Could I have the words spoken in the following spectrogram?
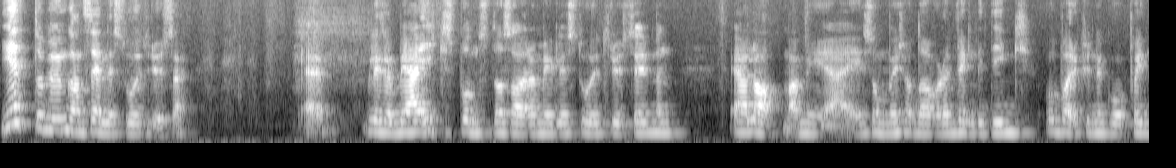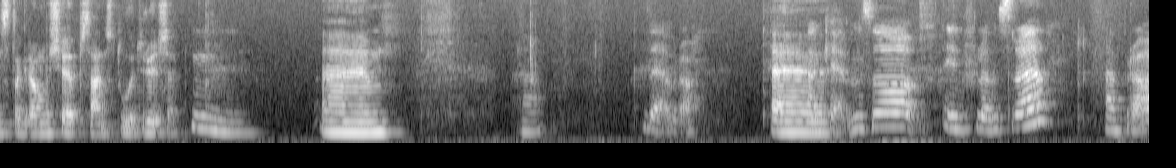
Gjett om hun kan selge stor truse. Jeg, liksom, jeg er ikke sponset av Sara Emilie store truser, men jeg har latt meg mye i sommer, og da var det veldig digg å bare kunne gå på Instagram og kjøpe seg en stor truse. Mm. Um, Det er bra. Uh, Ok, Men så influensere er bra.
